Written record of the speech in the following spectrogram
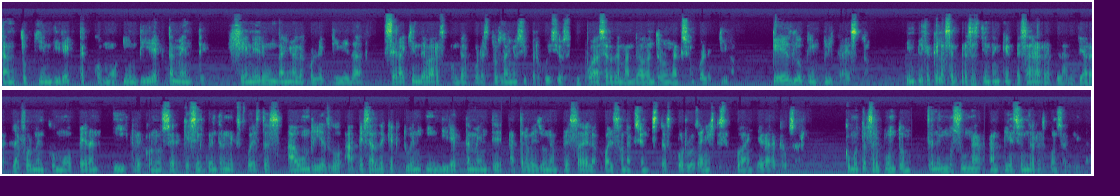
tanto quien directa como indirectamente genere un daño a la colectividad será quien deba responder por estos daños y perjuicios y pueda ser demandado dentro de una acción colectiva. ¿Qué es lo que implica esto? Implica que las empresas tienen que empezar a replantear la forma en cómo operan y reconocer que se encuentran expuestas a un riesgo a pesar de que actúen indirectamente a través de una empresa de la cual son accionistas por los daños que se puedan llegar a causar. Como tercer punto, tenemos una ampliación de responsabilidad.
